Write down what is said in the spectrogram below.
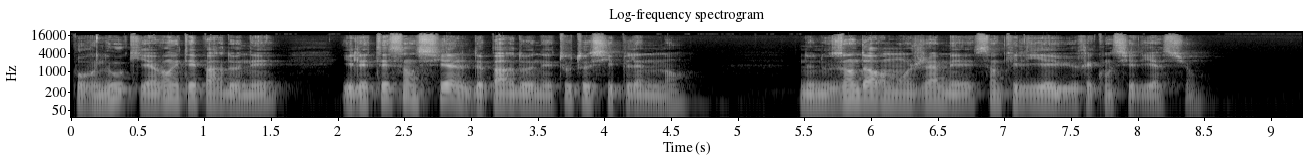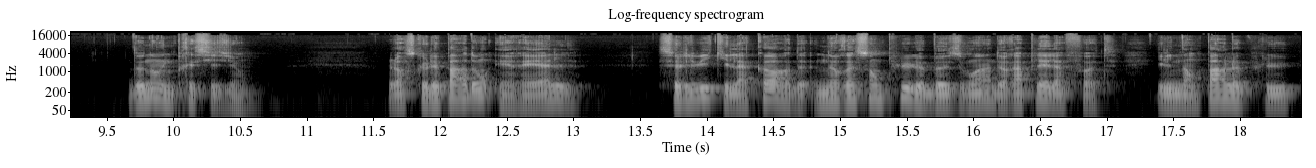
Pour nous qui avons été pardonnés, il est essentiel de pardonner tout aussi pleinement. Ne nous endormons jamais sans qu'il y ait eu réconciliation. Donnons une précision. Lorsque le pardon est réel, celui qui l'accorde ne ressent plus le besoin de rappeler la faute, il n'en parle plus,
